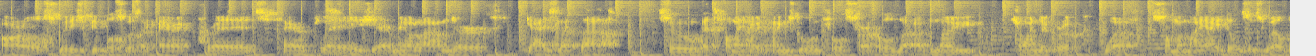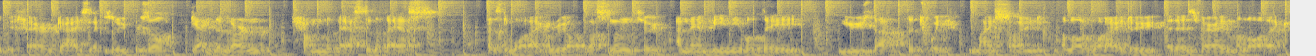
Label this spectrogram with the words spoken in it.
are all Swedish people. So it's like Eric Prydz, Fehrplay, Jeremy Olander, guys like that. So it's funny how things go in full circle that I've now joined a group with some of my idols as well, to be fair, guys like Zoo Brazil, getting to learn from the best of the best as to what I grew up listening to, and then being able to use that to tweak my sound. A lot of what I do, it is very melodic,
